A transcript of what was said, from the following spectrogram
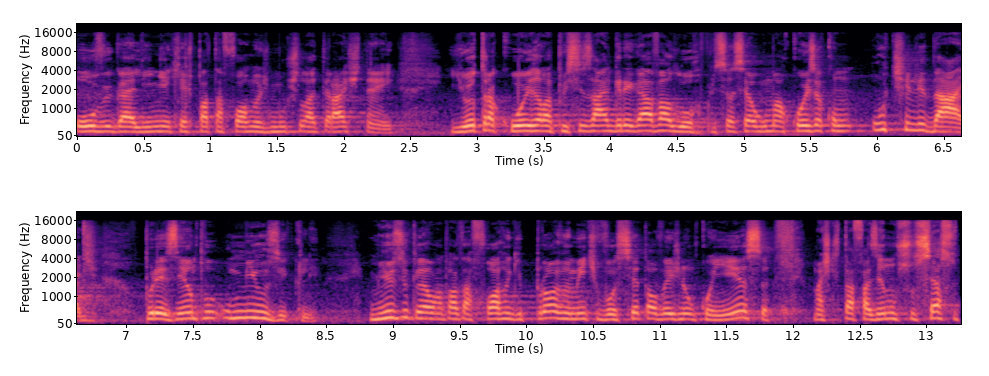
ovo e galinha que as plataformas multilaterais têm. E outra coisa, ela precisa agregar valor, precisa ser alguma coisa com utilidade. Por exemplo, o Musical.ly. Musical é uma plataforma que provavelmente você talvez não conheça, mas que está fazendo um sucesso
